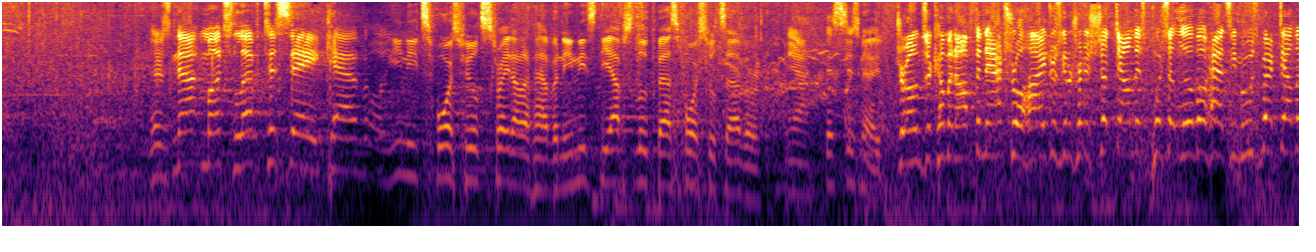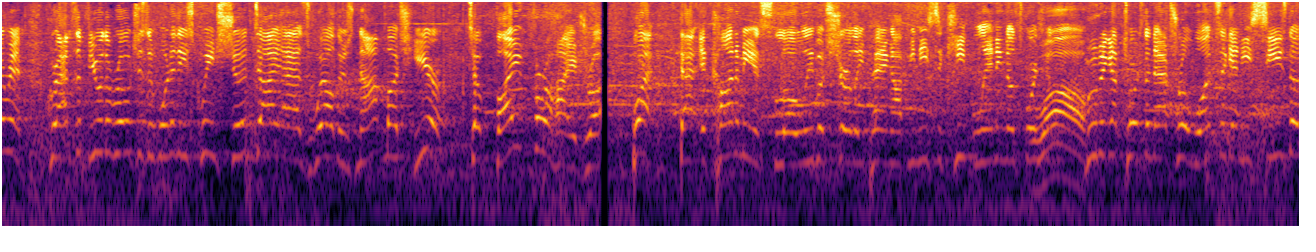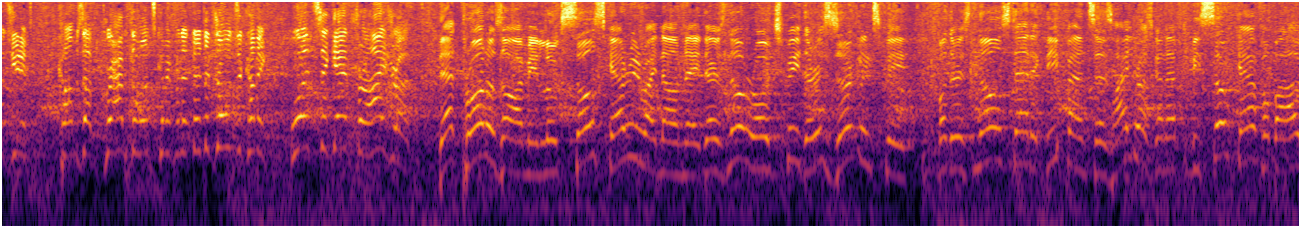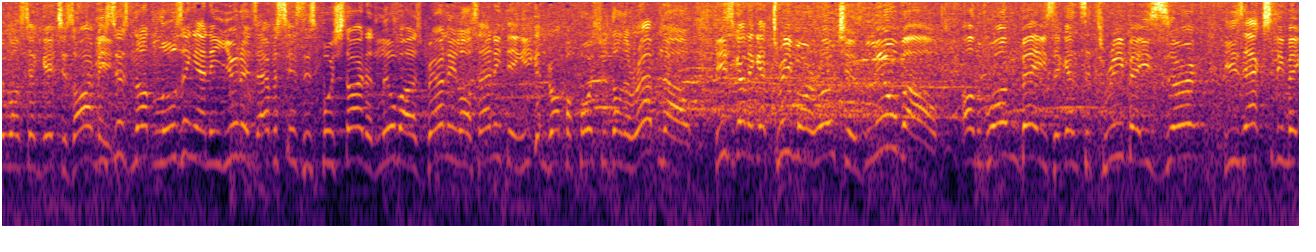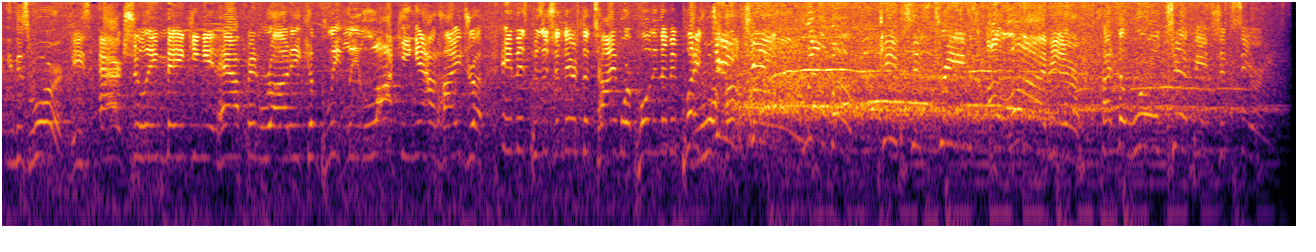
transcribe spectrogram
There's not much left to say, Kev. He needs force fields straight out of heaven. He needs the absolute best force fields ever. Yeah, this is Nate. Drones are coming off the natural. Hydra's gonna try to shut down this push that Lilbow has. He moves back down the ramp, grabs a few of the roaches, and one of these queens should die as well. There's not much here to fight for Hydra. But that economy is slowly but surely paying off. He needs to keep landing those forces. Wow. Moving up towards the natural once again. He sees those units, comes up, grabs the ones coming from the, the drones are coming once again for Hydra. That Protoss army looks so scary right now, Nate. There's no roach speed, there is Zergling speed, but there is no static defenses. Hydra's gonna have to be so careful about how he wants to engage his army. He's just not losing any units ever since this push started. Lilbow has barely lost anything. He can drop a force field on the ramp now. He's gonna get three more roaches. Lilbow on one base against a three base Zerg. He's actually making this work. He's actually making it happen, Roddy, completely locking out Hydra in this position. There's the time warp holding them in place. Wow. GG! Lilbow keeps his dreams alive here at the World Championship.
